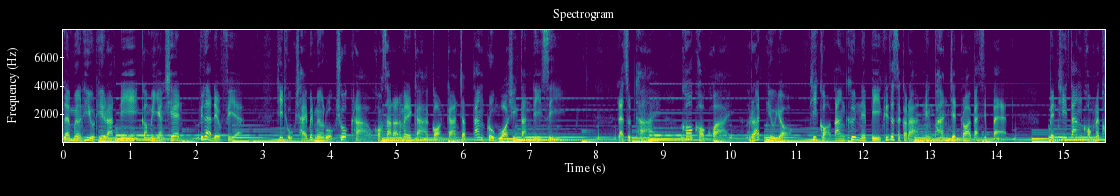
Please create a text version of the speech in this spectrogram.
และเมืองที่อยู่ที่รัฐนี้ก็มีอย่างเช่น ฟิลาเดลเฟีย ที่ถูกใช้เป็นเมืองหลวงชั่วคราวของสหรัฐอเมริกาก่อนการจัดตั้งกรุงวอชิงตันดีซีและสุดท้าย ข้อคอควาย รัฐนิวยอร์กที่ก่อตั้งขึ้นในปีคริสตศักราช 1788 เป็นที่ตั้งของนค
